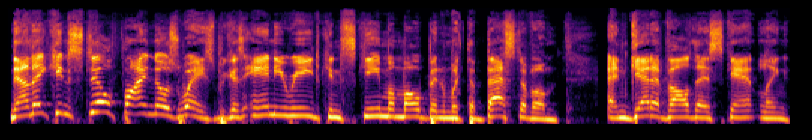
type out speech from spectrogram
Now they can still find those ways because Andy Reid can scheme them open with the best of them and get a Valdes-Scantling,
